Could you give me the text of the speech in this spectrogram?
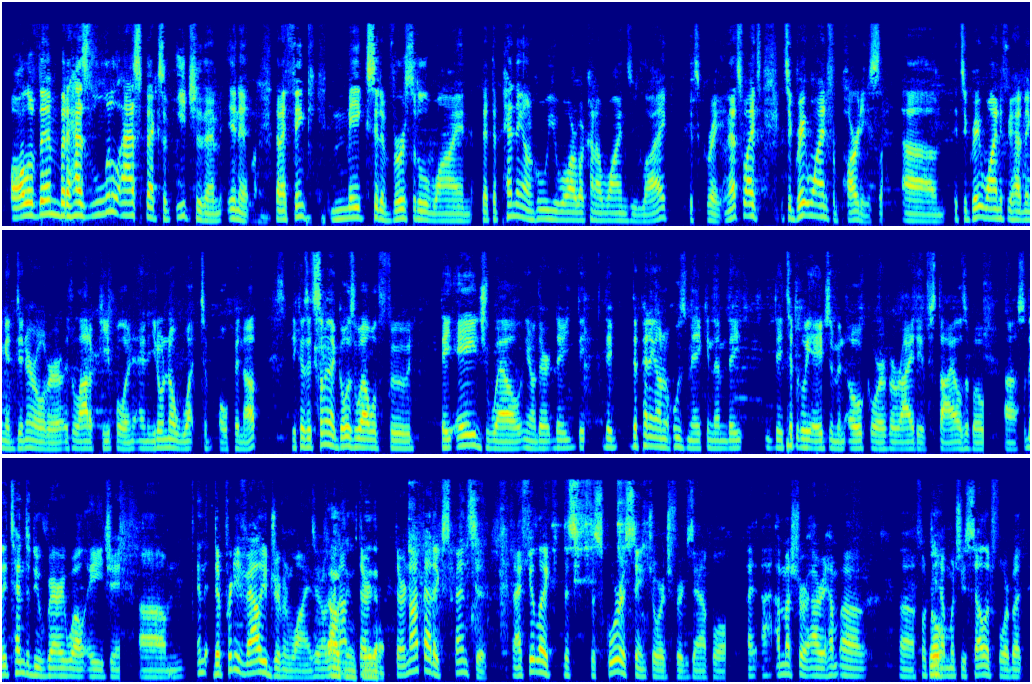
all of them, but it has little aspects of each of them in it that I think makes it a versatile wine. That depending on who you are, what kind of wines you like, it's great, and that's why it's it's a great wine for parties. Um, it's a great wine if you're having a dinner over with a lot of people and, and you don't know what to open up because it's something that goes well with food. They age well, you know. They're they, they they depending on who's making them, they they typically age them in oak or a variety of styles of oak. Uh, so they tend to do very well aging, um, and they're pretty value-driven wines. You know, they're, not, they're, that. they're not that expensive. And I feel like this the Skouras St. George, for example. I, I'm not sure, Ari, how, uh, uh, Foki, Well- how much you sell it for, but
